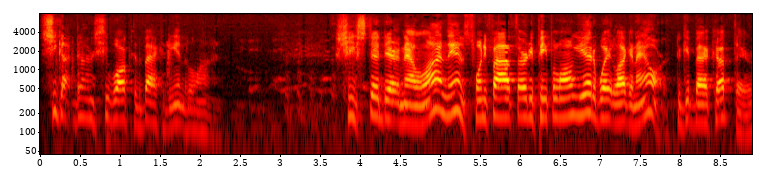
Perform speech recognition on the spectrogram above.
She got done and she walked to the back of the end of the line. She stood there. Now, the line then is 25, 30 people long. You had to wait like an hour to get back up there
